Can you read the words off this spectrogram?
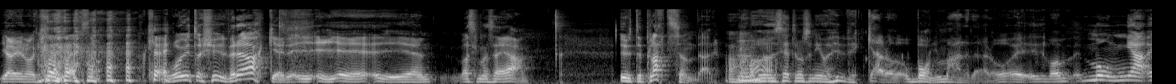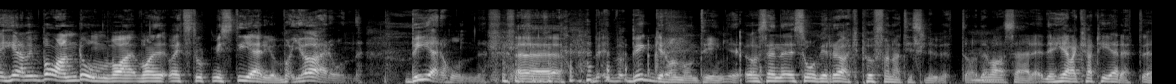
Gör ju något kul också. Okej. Hon går ut och tjuvröker i, i, i, i, eh, vad ska man säga, uteplatsen där. Och då sätter hon sig ner och hukar och, och bolmar där. Och eh, det var många, hela min barndom var, var, var ett stort mysterium. Vad gör hon? Ber hon? By- bygger hon någonting? Och sen eh, såg vi rökpuffarna till slut. Och det var så här, det hela kvarteret eh,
